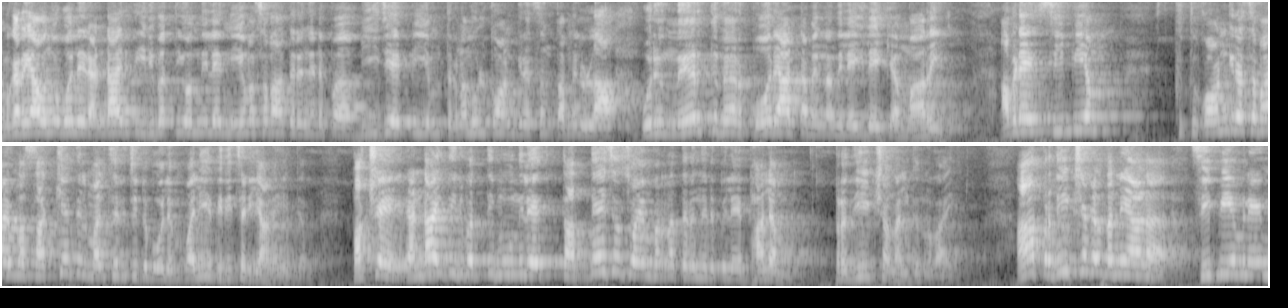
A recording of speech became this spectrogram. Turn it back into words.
നമുക്കറിയാവുന്ന പോലെ രണ്ടായിരത്തി ഇരുപത്തി ഒന്നിലെ നിയമസഭാ തെരഞ്ഞെടുപ്പ് ബി ജെ പിയും തൃണമൂൽ കോൺഗ്രസും തമ്മിലുള്ള ഒരു നേർക്കുനേർ പോരാട്ടം എന്ന നിലയിലേക്ക് മാറിയിരുന്നു. അവിടെ സി പി എം കോൺഗ്രസുമായുള്ള സഖ്യത്തിൽ മത്സരിച്ചിട്ട് പോലും വലിയ തിരിച്ചടിയാണ് ഏറ്റത്. പക്ഷേ രണ്ടായിരത്തി ഇരുപത്തി മൂന്നിലെ തദ്ദേശ സ്വയംഭരണ തെരഞ്ഞെടുപ്പിലെ ഫലം പ്രതീക്ഷ നൽകുന്നതായിരുന്നു. ആ പ്രതീക്ഷകൾ തന്നെയാണ് സി പി എമ്മിനെയും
